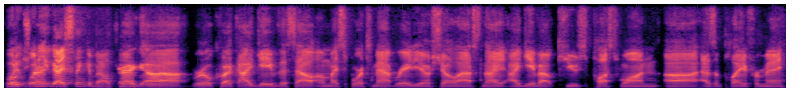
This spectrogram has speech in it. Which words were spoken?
What, Well, do- what do you guys think about that? Greg, uh, real quick, I gave this out on my Sports Map radio show last night. I gave out Cuse plus one uh, as a play for me.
